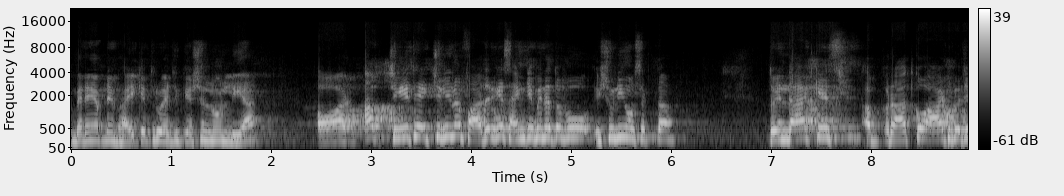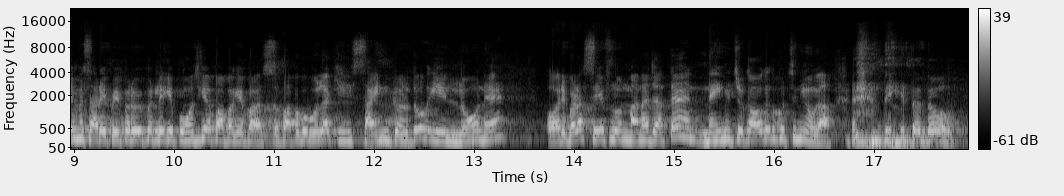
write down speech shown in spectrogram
मैंने अपने भाई के थ्रू एजुकेशन लोन लिया। और अब चाहिए थे एक्चुअली ना फादर के साइन के बिना तो वो इशू नहीं हो सकता। तो इन दैट केस अब रात को आठ बजे मैं सारे पेपर वेपर लेके पहुँच गया पापा के पास। तो पापा को बोला कि साइन कर दो, ये लोन है और ये बड़ा सेफ़ लोन माना जाता है, नहीं भी चुका होगा तो कुछ नहीं होगा। दे तो दो।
